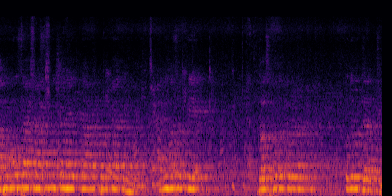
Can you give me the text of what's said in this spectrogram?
আবু মুসা সাহেব বরকাত আমি হজরতকে দশ প্রদান করার অনুরোধ জানাচ্ছি।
